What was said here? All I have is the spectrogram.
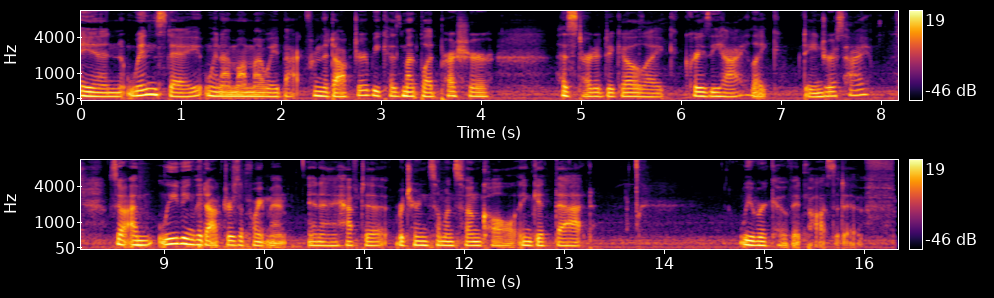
And Wednesday, when I'm on my way back from the doctor because my blood pressure has started to go like crazy high, like dangerous high. So I'm leaving the doctor's appointment and I have to return someone's phone call and get that we were COVID positive.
